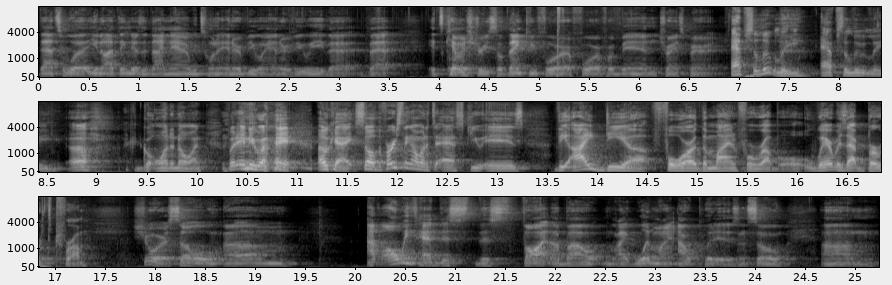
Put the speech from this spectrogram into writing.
That's what you know. I think there's a dynamic between an interview and interviewee that that it's chemistry. So thank you for for for being transparent. Absolutely, absolutely. Ugh, I could go on and on. But anyway, okay. So the first thing I wanted to ask you is the idea for the Mindful Rebel. Where was that birthed from? Sure. So um, I've always had this this thought about like what my output is, and so um,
